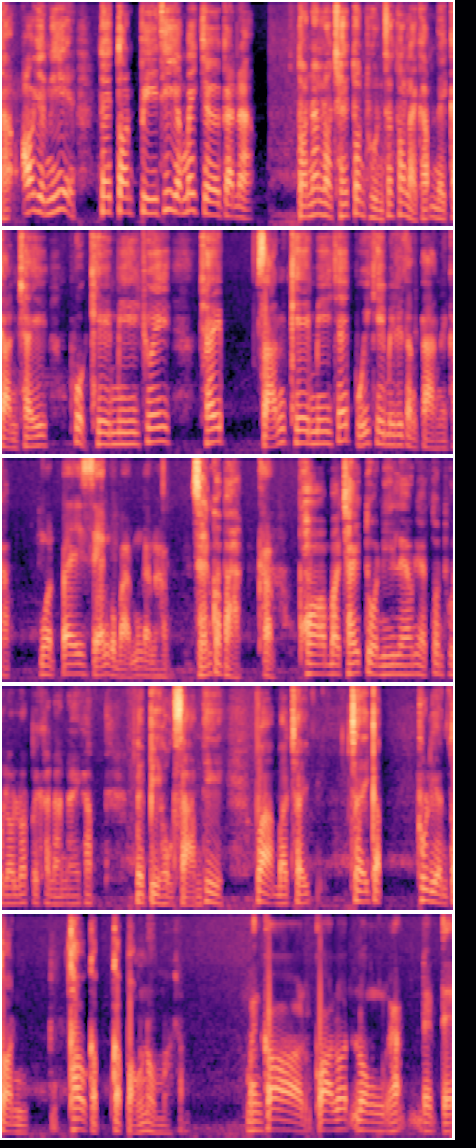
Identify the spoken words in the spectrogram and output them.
ครับเอาอย่างนี้ในตอนปีที่ยังไม่เจอกันอะ ตอนนั้นเราใช้ต้นทุนสักเท่าไหร่ครับในการใช้พวกเคมีช่วยใช้สารเคมีใช้ปุ๋ยเคมีอะไรต่างๆเนะครับหมดไปแสนกว่าบาทเหมือนกันครับแสนกว่าบาทครับ พอมาใช้ตัวนี้แล้วเนี่ยต้นทุนเราลดไปขนาดไหนครับ ในปี 63 ที่ว่ามาใช้ใช้กับทุเรียนตอนเท่ากับกระป๋องนมอะครับ มันก็ก็ลดลงครับแต่แต่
